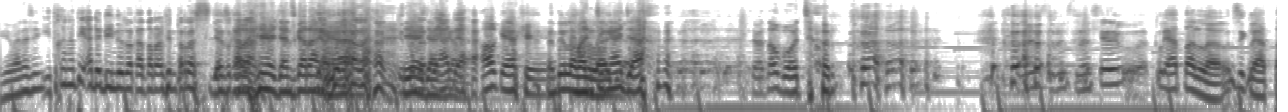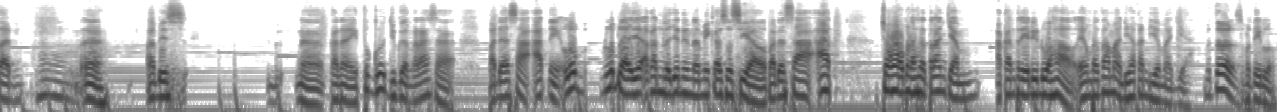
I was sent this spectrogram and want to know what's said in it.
gimana sih? itu kan nanti ada di indikator of interest jangan sekarang. Oh, iya jangan sekarang Jangan ya. sekarang. Itu Iya nanti jangan ada. Oke oke. Nanti lama dulu Mancing aja. aja. Siapa tahu bocor. terus terus terus. Kelihatan lah, masih kelihatan. Hmm. Nah, habis Nah, karena itu gue juga ngerasa pada saat nih, lo lo belajar akan belajar dinamika sosial. Pada saat cowok merasa terancam, akan terjadi dua hal. Yang pertama, dia akan diam aja, Betul. seperti lo.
